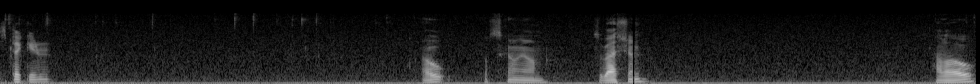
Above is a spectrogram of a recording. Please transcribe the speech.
specking Oh, what's going on? Sebastian? Hello?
